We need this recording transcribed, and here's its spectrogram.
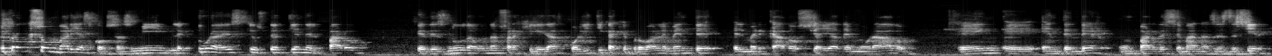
Yo creo que son varias cosas. Mi lectura es que usted tiene el paro que desnuda una fragilidad política que probablemente el mercado se haya demorado en eh, entender un par de semanas. Es decir,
